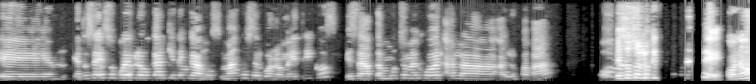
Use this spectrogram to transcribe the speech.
Eh, entonces eso puede provocar que tengamos mangos ergonométricos que se adaptan mucho mejor a, la, a los papás. O Esos son los que ¿o no?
